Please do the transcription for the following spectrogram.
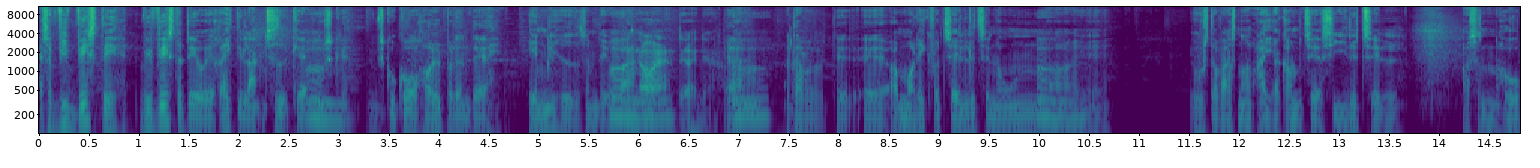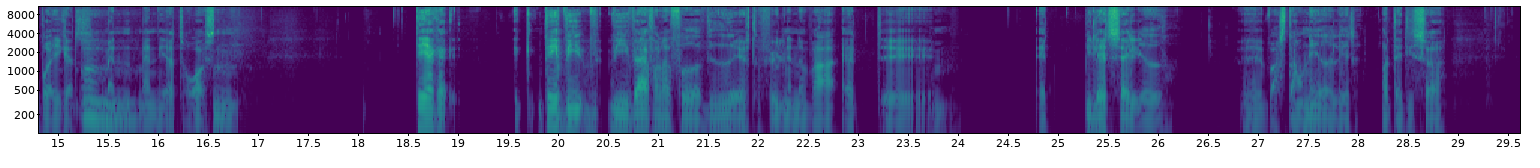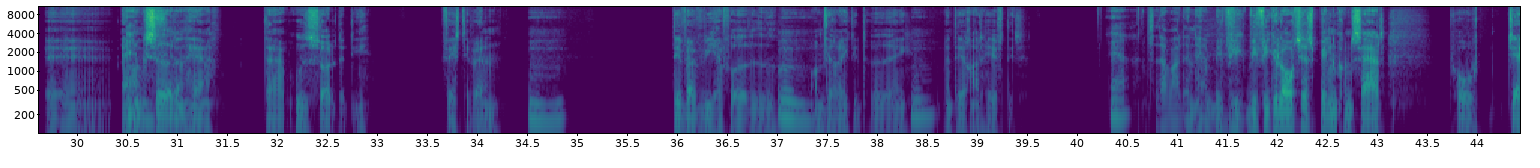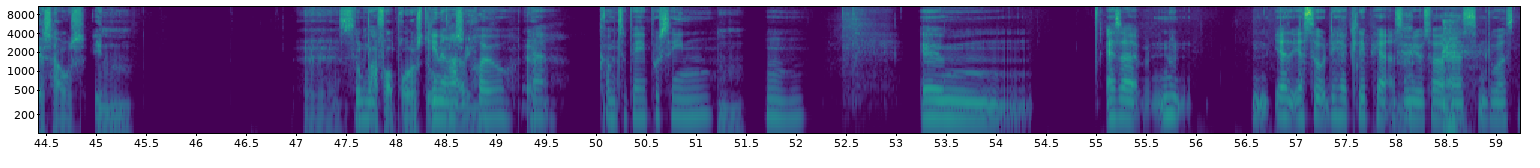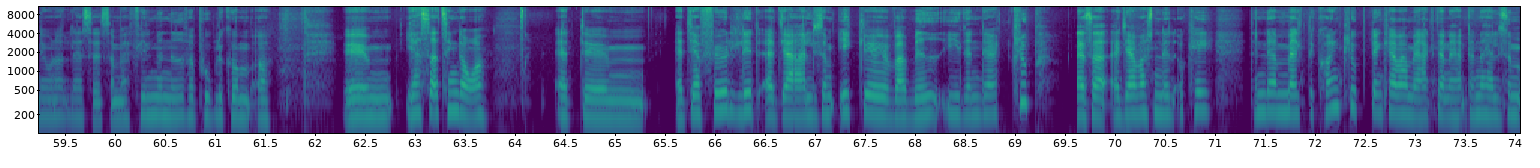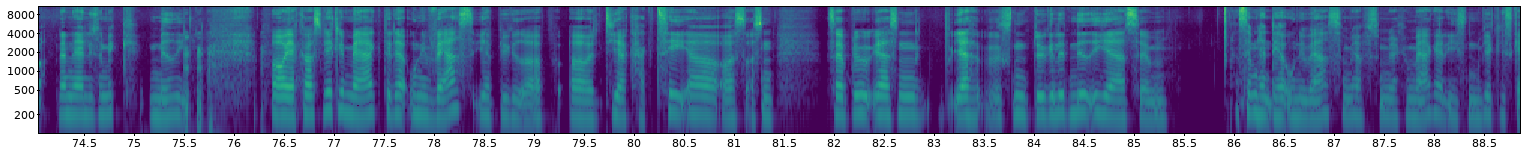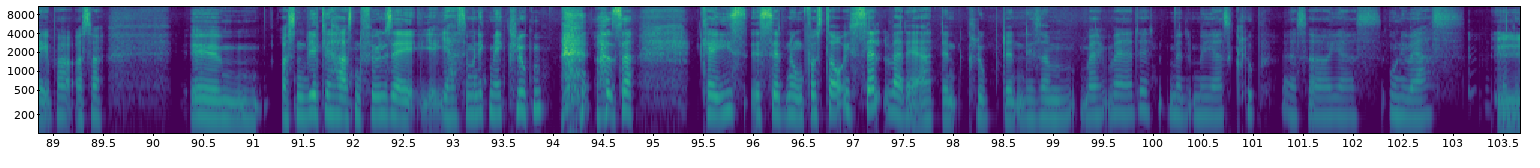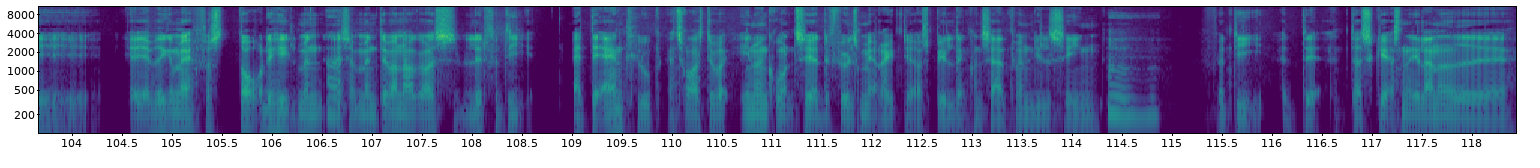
Altså, vi vidste, vi vidste det jo i rigtig lang tid, kan jeg mm. huske. Vi skulle gå og holde på den der hemmelighed, som det jo Mm. var. Nå ja, det er rigtigt. Ja. Mm. Og, der var det, øh, og måtte ikke fortælle det til nogen. Mm. Og, øh, jeg husker, der var sådan noget, ej, jeg kommer til at sige det til, og sådan håber ikke, at, Mm. men, men jeg tror sådan, det, jeg kan, det vi, vi i hvert fald har fået at vide efterfølgende, var, at, øh, at billetsalget øh, var stagneret lidt, og da de så øh, Annoncerede. den her, der udsolgte de festivalen. Mm. Det er, hvad vi har fået at vide. Mm. Om det er rigtigt, det ved jeg ikke. Mm. Men det er ret hæftigt. Ja. Så der var den her. Vi fik, vi fik jo lov til at spille en koncert på Jazz House inden. Øh, for, bare for at prøve at stå på en Generelt scene. prøve. Ja. Ja. Kom Ja. tilbage på scenen. Mm-hmm. Mm. Øhm, altså, nu, jeg, jeg så det her klip her, som jo så er, som du også nævner, Lasse, som er filmet nede for publikum, og øhm, jeg så og tænkte over, at, øhm, at jeg følte lidt, at jeg ligesom ikke øh, var med i den der klub. Altså, at jeg var sådan lidt, okay, den der Malk Coin klub, den kan jeg bare mærke, den er, den er, jeg ligesom, den er jeg ligesom ikke med i. og jeg kan også virkelig mærke det der univers, I har bygget op, og de her karakterer også, og sådan, så jeg blev jeg sådan, jeg sådan dykket lidt ned i jeres, øhm, simpelthen det her univers, som jeg, som jeg kan mærke, at I sådan virkelig skaber. Og så Øhm, og sådan virkelig har sådan en følelse af, jeg, jeg er simpelthen ikke med i klubben. og så kan I sætte nogle, forstår I selv, hvad det er, den klub, den ligesom, hvad, hvad er det med, med jeres klub, altså jeres univers? Øh, jeg, jeg ved ikke, om jeg forstår det helt, men, Nej. altså, men det var nok også lidt fordi, at det er en klub. Jeg tror også, det var endnu en grund til, at det føles mere rigtigt at spille den koncert på en lille scene. Mm. Fordi at det, der sker sådan et eller andet, øh,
